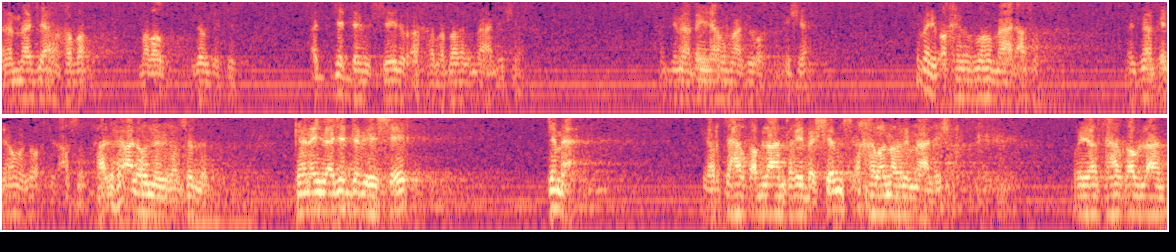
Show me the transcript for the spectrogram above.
ولما جاء خبر مرض زوجته قد جد في السير وأخر المغرب مع العشاء. لما بينهما في وقت العشاء. كما يؤخر الظهر مع العصر. ما بينهما في وقت العصر. هذا فعله النبي صلى الله عليه وسلم. كان إذا جد به السير جمع. إذا ارتحل قبل أن تغيب الشمس أخر المغرب مع العشاء. وإذا ارتحل قبل أن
